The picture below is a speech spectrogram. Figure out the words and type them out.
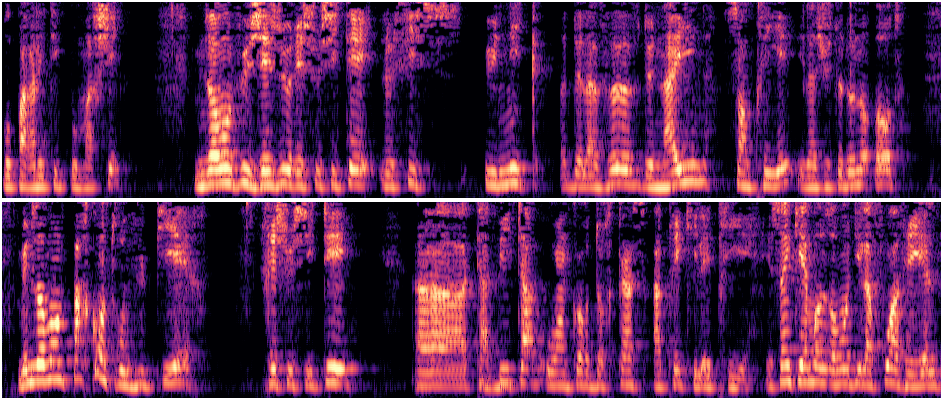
aux paralytiques pour marcher. Nous avons vu Jésus ressusciter le fils unique de la veuve de Naïn sans prier, il a juste donné ordre. Mais nous avons par contre vu Pierre ressusciter euh, Tabitha ou encore Dorcas après qu'il ait prié. Et cinquièmement, nous avons dit la foi réelle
